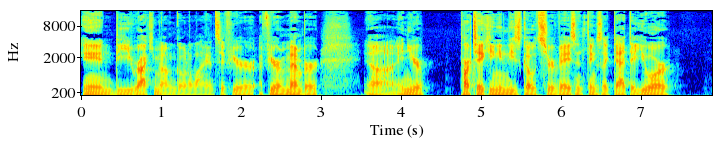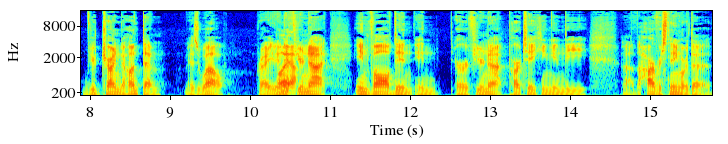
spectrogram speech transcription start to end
in the rocky mountain goat alliance if you're if you're a member uh, and you're partaking in these goat surveys and things like that that you're you're trying to hunt them as well right and oh, yeah. if you're not involved in in or if you're not partaking in the uh, the harvesting or the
